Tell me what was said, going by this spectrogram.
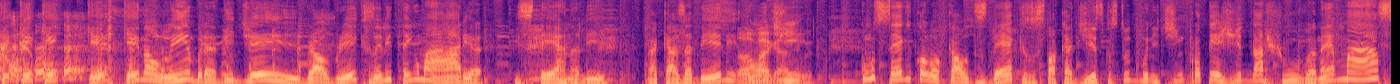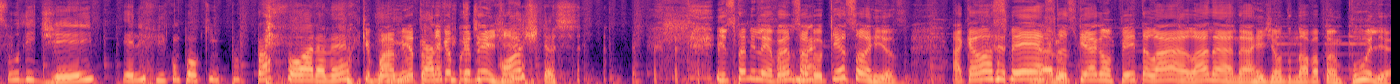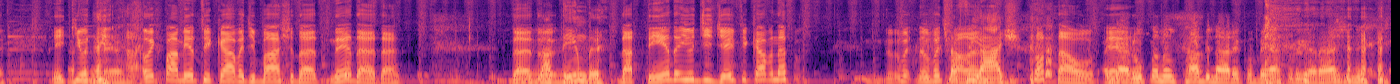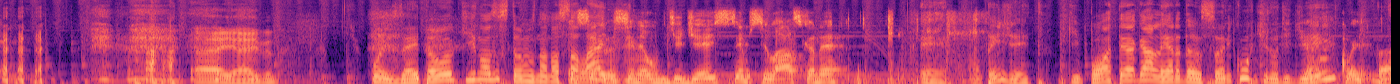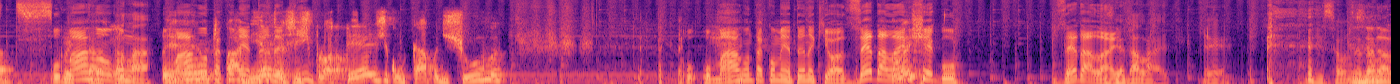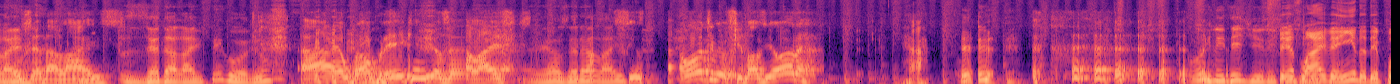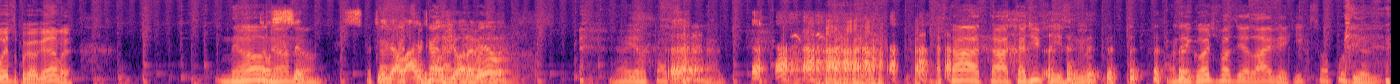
Quem, quem- quem- quem- quem não lembra, DJ Brawl Bricks, ele tem uma área externa ali na casa dele, Só onde consegue colocar os decks, os toca-discos, tudo bonitinho, protegido da chuva, né? Mas o DJ, ele fica um pouquinho pra fora, né? O equipamento E o cara fica fica de protegido. costas. Isso tá me lembrando, sabe o que, Sorriso? Aquelas festas que eram feitas lá, lá na, na região do Nova Pampulha, em que o, di- a- o equipamento ficava debaixo da, né, da, da, da, Da tenda. da tenda e o DJ ficava na... Eu vou te Da falar. friagem. Total. A É, garupa não cabe na área coberta do garagem, né? Ai, ai, viu? Pois é, então aqui nós estamos na nossa É sempre live. assim, né? O DJ sempre se lasca, né? É, não tem jeito. O que importa é a galera dançando e curtindo. O DJ. Coitado. tss, O coitado, Marlon, tá lá. o Marlon o tá comentando A aqui. gente protege com capa de chuva. O, o Marlon tá comentando aqui, ó. Zé da Live Oi? chegou. Zé da Live. Zé da Live. É. Isso é o Zé, Zé da, da Live. O. Zé da Live. Zé da Live pegou, viu? Ah, é o Brawl Break aí, o Zé da Live. É, o Zé da Live. Fiz ontem, meu filho, 9 horas. Oi, não entendi, não entendi. Fez live ainda depois do programa? Não, não, Nossa, não. Eu Fez a live de 9 sacanagem, horas né, mesmo? Não, eu tá de sacanagem. tá, tá, tá difícil, viu? É um negócio de fazer live aqui que só por Deus, viu?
